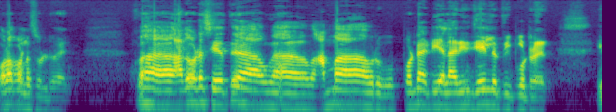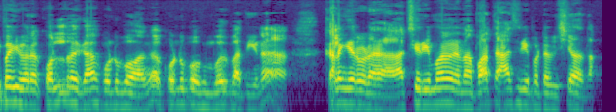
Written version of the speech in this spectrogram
கொலை பண்ண சொல்லுவேன். அதோடு அதோட சேர்த்து அவங்க அம்மா ஒரு பொண்டாட்டி எல்லாரையும் ஜெயிலில் தூக்கி போட்டுருவாரு இப்போ இவரை கொல்றதுக்காக கொண்டு போவாங்க. கொண்டு போகும்போது பார்த்தீங்கன்னா கலைஞரோட ஆச்சரியமான நான் பார்த்து ஆச்சரியப்பட்ட விஷயம் அதுதான்.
